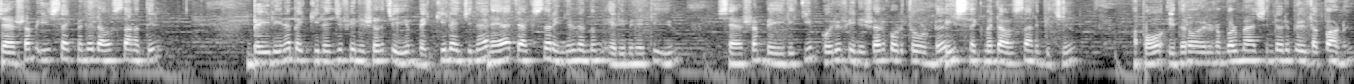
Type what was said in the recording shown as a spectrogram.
ശേഷം ഈ സെഗ്മെന്റിന്റെ അവസാനത്തിൽ ബെയ്ലിനെ ബെക്കി ലഞ്ച് ഫിനിഷർ ചെയ്യും. ബെക്കി ലഞ്ചിനെ നയ ജാക്സ് റിങ്ങിൽ നിന്നും എലിമിനേറ്റ് ചെയ്യും. ശേഷം ബെയ്ലിക്കും ഒരു ഫിനിഷർ കൊടുത്തുകൊണ്ട് ഈ സെഗ്മെന്റ് അവസാനിപ്പിച്ചു. അപ്പോൾ ഇത് റോയൽ റംബിൾ മാച്ചിന്റെ ഒരു ബിൽഡപ്പാണ്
